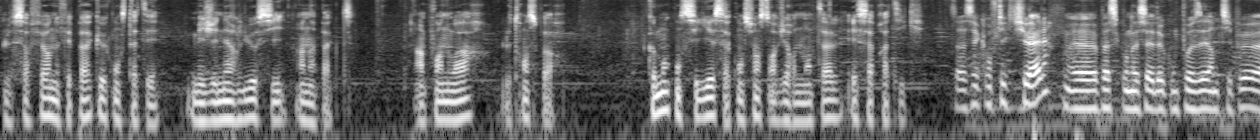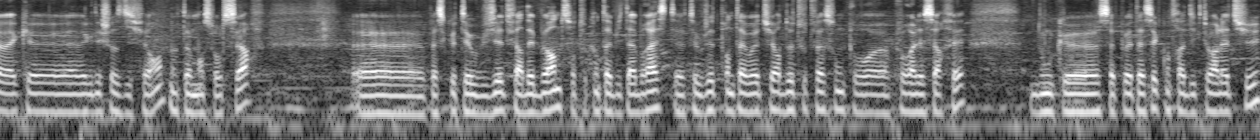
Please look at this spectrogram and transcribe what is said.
le surfeur ne fait pas que constater, mais génère lui aussi un impact. Un point noir, le transport. Comment concilier sa conscience environnementale et sa pratique? C'est assez conflictuel, euh, parce qu'on essaie de composer un petit peu avec, euh, des choses différentes, notamment sur le surf. Euh, parce que tu es obligé de faire des bornes, surtout quand tu habites à Brest, tu es obligé de prendre ta voiture de toute façon pour aller surfer. Donc ça peut être assez contradictoire là-dessus.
